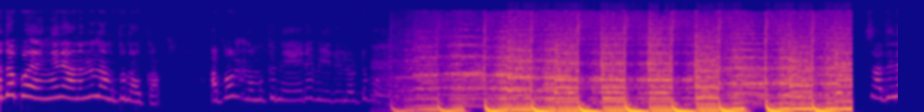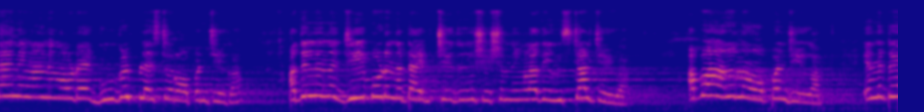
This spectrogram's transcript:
അതപ്പോൾ എങ്ങനെയാണെന്ന് നമുക്ക് നോക്കാം. അപ്പം നമുക്ക് നേരെ വീഡിയോയിലോട്ട് പോകാം. അതിനായി നിങ്ങൾ നിങ്ങളുടെ ഗൂഗിൾ പ്ലേ സ്റ്റോർ ഓപ്പൺ ചെയ്യുക. അതിൽ നിന്ന് ജി ബോർഡ് എന്ന് ടൈപ്പ് ചെയ്തതിനു ശേഷം നിങ്ങൾ അത് ഇൻസ്റ്റാൾ ചെയ്യുക. അപ്പോൾ അതൊന്ന് ഓപ്പൺ ചെയ്യുക. എന്നിട്ട്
